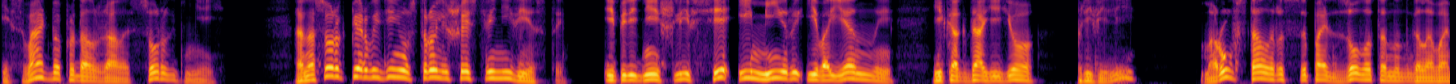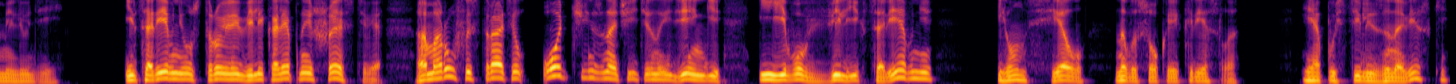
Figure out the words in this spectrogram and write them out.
И свадьба продолжалась сорок дней. А на сорок первый день устроили шествие невесты, и перед ней шли все и миры, и военные, и когда ее привели, Маруф стал рассыпать золото над головами людей. И царевне устроили великолепные шествия, а Маруф истратил очень значительные деньги, и его ввели к царевне, и он сел на высокое кресло. И опустили занавески,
